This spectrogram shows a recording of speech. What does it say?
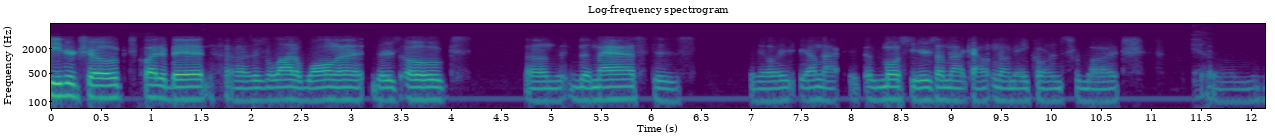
cedar choked quite a bit. Uh, there's a lot of walnut. There's oaks. Um, the, the mast is, you know, I'm not, most years I'm not counting on acorns for much. Yeah. Um,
